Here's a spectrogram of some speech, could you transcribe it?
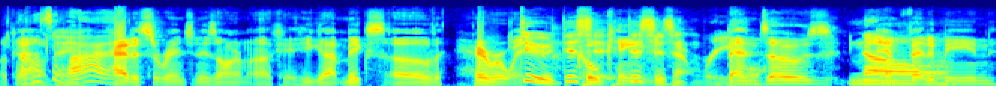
Okay, Oh, That's a dang. lot. had a syringe in his arm. Okay, he got mix of heroin, Dude, this cocaine, is, this isn't real. benzos, No. amphetamine.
